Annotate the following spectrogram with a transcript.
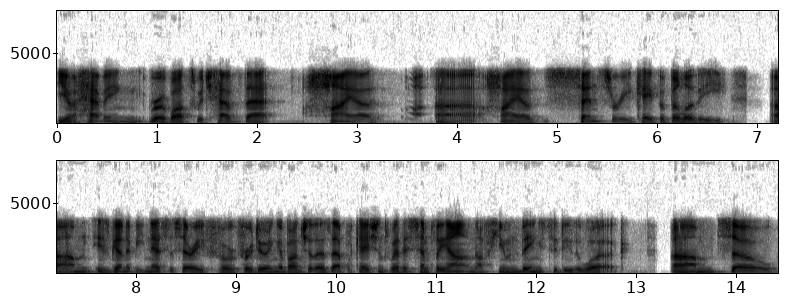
you know having robots which have that higher uh, higher sensory capability um, is going to be necessary for, for doing a bunch of those applications where there simply aren't enough human beings to do the work. Um, so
